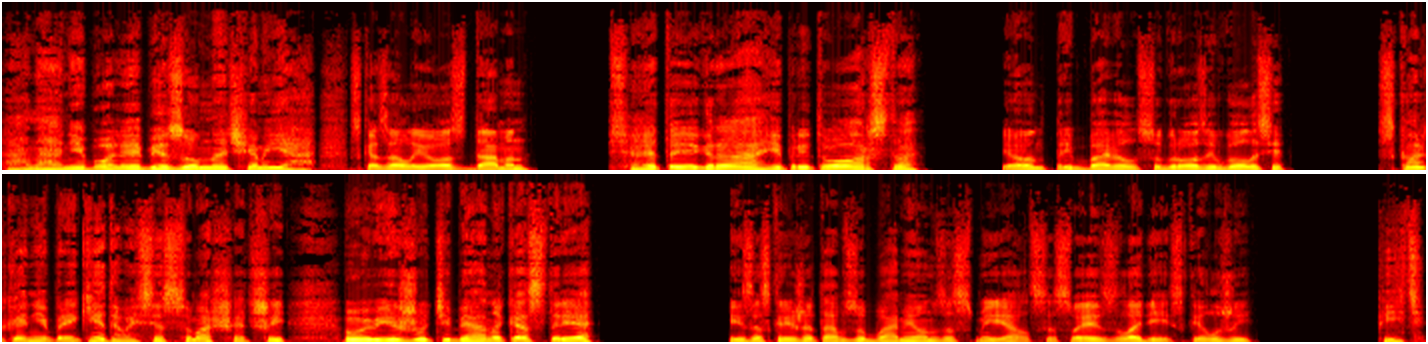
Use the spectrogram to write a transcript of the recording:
Она не более безумна, чем я, сказал Иос Дамон. Все это игра и притворство. И он прибавил с угрозой в голосе. — Сколько ни прикидывайся, сумасшедший, увижу тебя на костре. И, заскрежетав зубами, он засмеялся своей злодейской лжи. — Пить,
